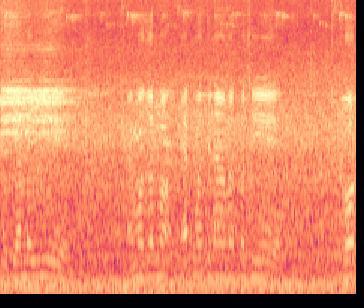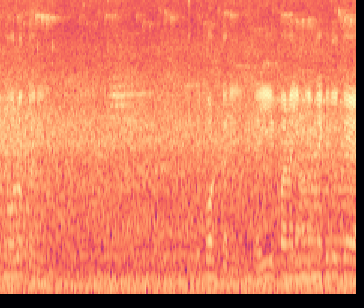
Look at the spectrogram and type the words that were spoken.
પછી અમે એ એમેઝોનમાં એપમાંથી અમે પછી ફ્રોડનું ઓલું કર્યું. રિપોર્ટ કરી. તો એ પણ એમ- એમને કીધું કે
